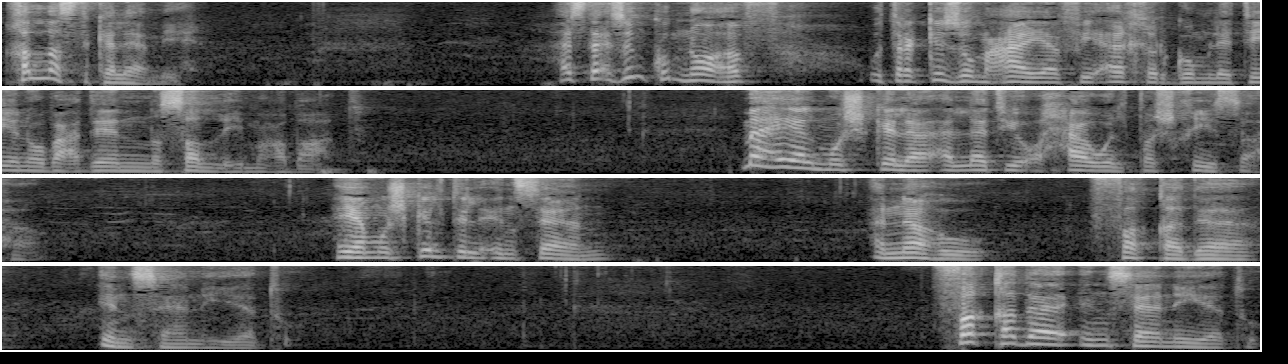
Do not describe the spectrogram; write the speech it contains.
خلصت كلامي. هستأذنكم نقف وتركزوا معايا في آخر جملتين وبعدين نصلي مع بعض. ما هي المشكلة التي أحاول تشخيصها؟ هي مشكلة الإنسان أنه فقد إنسانيته. فقد إنسانيته.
